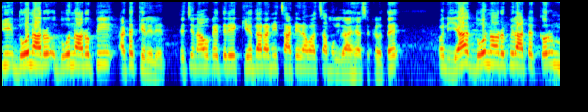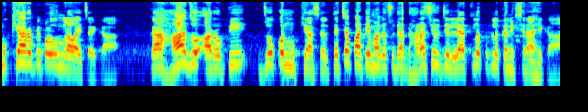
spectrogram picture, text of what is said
की दोन आरो दोन आरोपी अटक केलेले आहेत. त्याचे नाव काहीतरी एक केदार आणि चाटे नावाचा मुलगा आहे असं कळतंय. पण या दोन आरोपीला अटक करून मुख्य आरोपी पळवून लावायचा आहे का? का हा जो आरोपी जो कोण मुख्य असेल त्याच्या पाठीमागे सुद्धा धाराशिव जिल्ह्यातलं कुठलं कनेक्शन आहे का?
